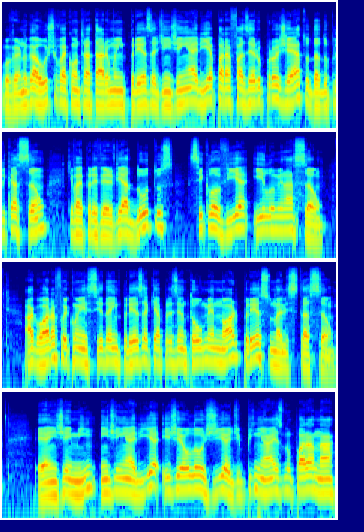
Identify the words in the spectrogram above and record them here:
O governo gaúcho vai contratar uma empresa de engenharia para fazer o projeto da duplicação, que vai prever viadutos, ciclovia e iluminação. Agora foi conhecida a empresa que apresentou o menor preço na licitação. É a Engemin Engenharia e Geologia de Pinhais, no Paraná,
